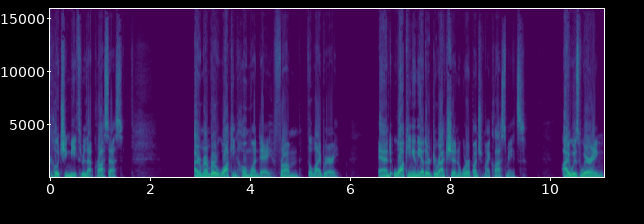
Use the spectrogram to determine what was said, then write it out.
coaching me through that process. I remember walking home one day from the library and walking in the other direction were a bunch of my classmates. I was wearing a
